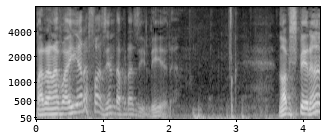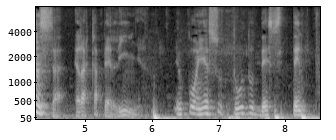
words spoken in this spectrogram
Paranavaí era fazenda brasileira. Nova Esperança era capelinha. Eu conheço tudo desse tempo.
